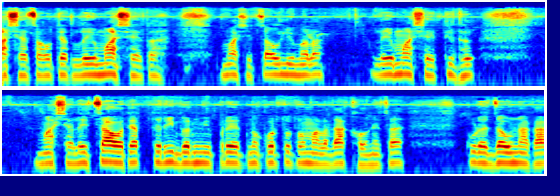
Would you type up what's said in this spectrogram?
माश्या चावत्यात लई माश्या आहेत. माशी चावली मला लई माश्या आहेत तिथं. माश्या लई चावत्यात तरी पण मी प्रयत्न करतो तुम्हाला दाखवण्याचा. कुठं जाऊ नका.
